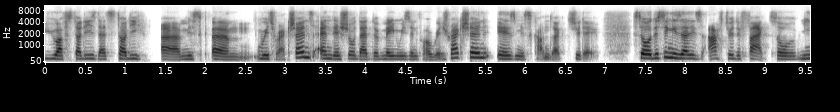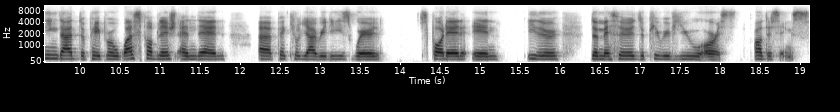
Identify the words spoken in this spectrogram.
you have studies that study uh, mis um, retractions and they show that the main reason for retraction is misconduct today. So the thing is that it's after the fact. So meaning that the paper was published and then uh, peculiarities were spotted in either the method, the peer review or other things.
